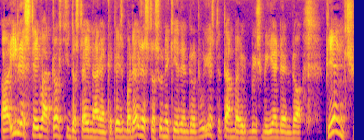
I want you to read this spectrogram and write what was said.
a ile z tej wartości dostaje na rękę. To jest bodajże stosunek 1 do 20, tam by- byśmy 1 do 5.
